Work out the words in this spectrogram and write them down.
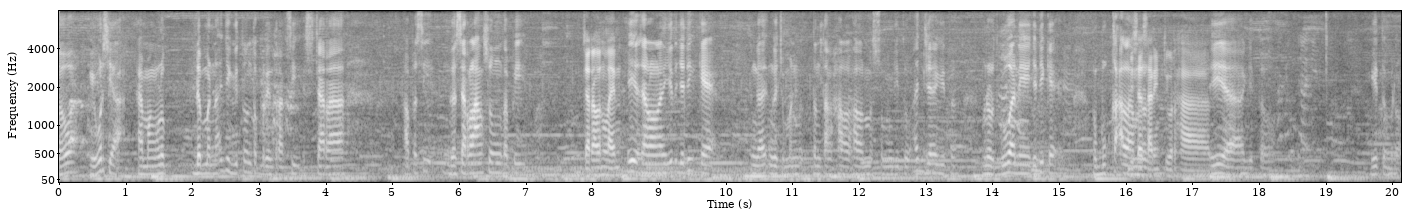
bahwa viewers ya emang lu demen aja gitu untuk berinteraksi secara apa sih nggak secara langsung tapi Cara online iya secara online gitu jadi kayak nggak nggak cuman tentang hal-hal mesum gitu aja gitu menurut gua nih jadi kayak ngebuka lah bisa menurut- saling curhat. iya gitu gitu bro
